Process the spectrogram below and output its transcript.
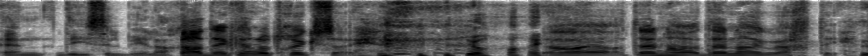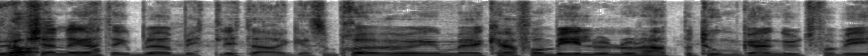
enn dieselbiler. Ja, det kan du trygt si. Ja, Ja, den har, den har jeg vært i. Da Ja. kjenner jeg at jeg blir bitte litt erg. Så prøver jeg med hvilken bil ville du hatt på tomgang ut forbi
